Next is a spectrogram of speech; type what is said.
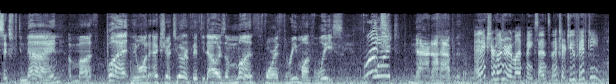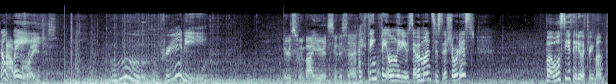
Well, it's six fifty nine a month, but they want an extra two hundred fifty dollars a month for a three month lease. What? Nah, not happening. An extra hundred a month makes sense. An extra 250? No way. Outrageous. Ooh, pretty. Here, swing by here and see what they say. I think they only do seven months is the shortest. But we'll see if they do a three month.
